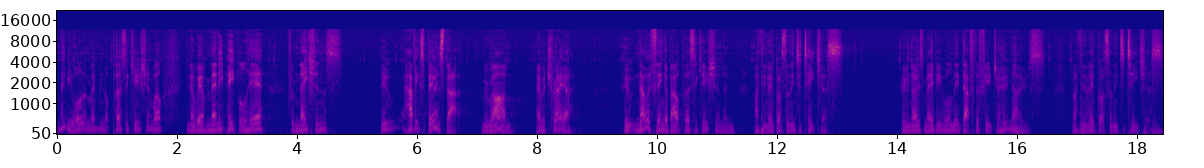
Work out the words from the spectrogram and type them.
maybe all of them, maybe not persecution. Well, you know, we have many people here from nations who have experienced that. Iran, Eritrea, who know a thing about persecution, and I think they've got something to teach us. Who knows, maybe we'll need that for the future. Who knows? But I think they've got something to teach us.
